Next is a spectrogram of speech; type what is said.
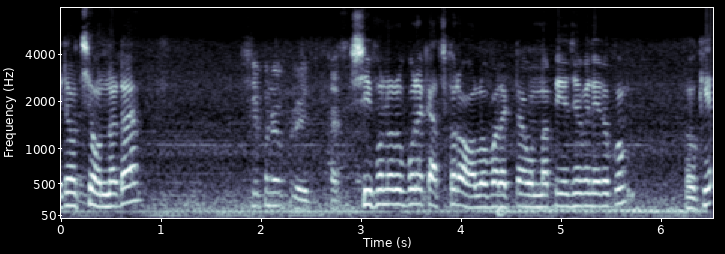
এটা হচ্ছে অন্যটা? শিপনের উপরে কাজ শিফনের উপরে কাজ করা অল ওভার একটা ওন্না পেয়ে যাবেন এরকম। ওকে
